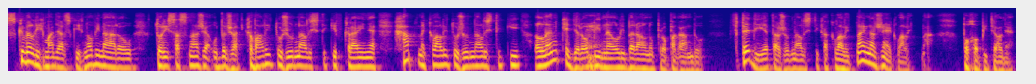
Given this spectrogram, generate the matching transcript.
skvelých maďarských novinárov, ktorí sa snažia udržať kvalitu žurnalistiky v krajine. Chápme kvalitu žurnalistiky len keď robí neoliberálnu propagandu. Vtedy je tá žurnalistika kvalitná, ináč nie je kvalitná, pochopiteľne.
